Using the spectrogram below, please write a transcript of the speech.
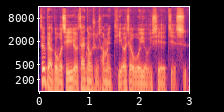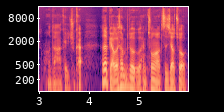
这个表格我其实有在 Notion 上面提，而且我有一些解释哦，大家可以去看。那在表格上面都有个很重要的字叫做。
